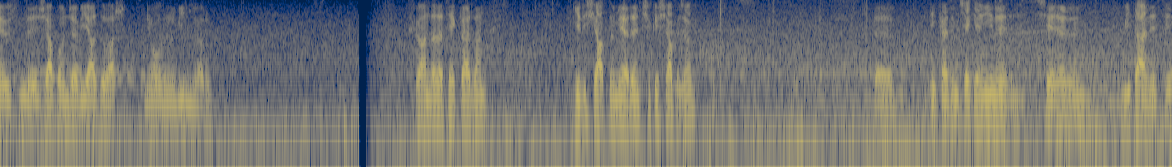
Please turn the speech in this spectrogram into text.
üstünde Japonca bir yazı var. Ne olduğunu bilmiyorum. Şu anda da tekrardan giriş yaptığım yerden çıkış yapacağım. Ee, dikkatimi çeken yine şeylerden bir tanesi.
